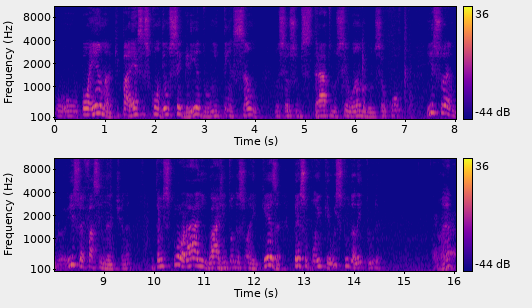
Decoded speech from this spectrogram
O, o poema que parece esconder um segredo, uma intenção no seu substrato, no seu âmago, no seu corpo. Isso é, isso é fascinante. Né? Então, explorar a linguagem em toda a sua riqueza pressupõe o quê? O estudo, a leitura. É não é?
